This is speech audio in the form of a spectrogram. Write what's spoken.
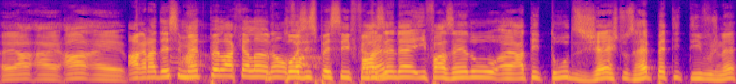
é, a- a- a- é, Agradecimento Ah, pela aquela não, coisa fa- específica, né? fazendo é, e fazendo é, atitudes, gestos repetitivos, né?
